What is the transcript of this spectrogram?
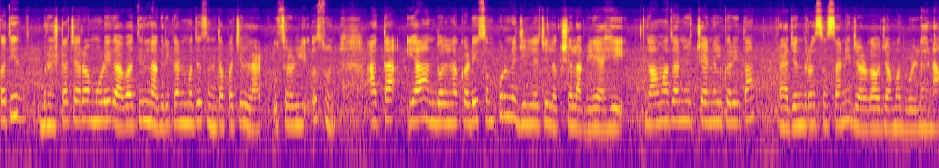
कथित भ्रष्टाचारामुळे गावातील नागरिकांमध्ये संतापाची लाट उसळली असून आता या आंदोलनाकडे संपूर्ण जिल्ह्याचे लक्ष लागले आहे. गाव माझा न्यूज चॅनलकरिता राजेंद्र ससाने जळगाव जामत बुलढाणा.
